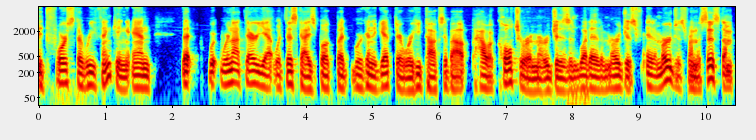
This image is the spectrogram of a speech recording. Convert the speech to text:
it forced a rethinking, and we're not there yet with this guy's book, but we're going to get there where he talks about how a culture emerges and what it emerges. It emerges from the system,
